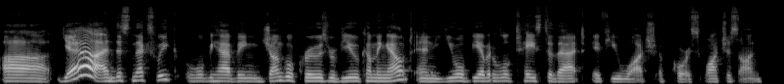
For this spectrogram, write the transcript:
uh, yeah, and this next week we'll be having Jungle Cruise review coming out, and you will be able to little taste of that if you watch, of course, watch us on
